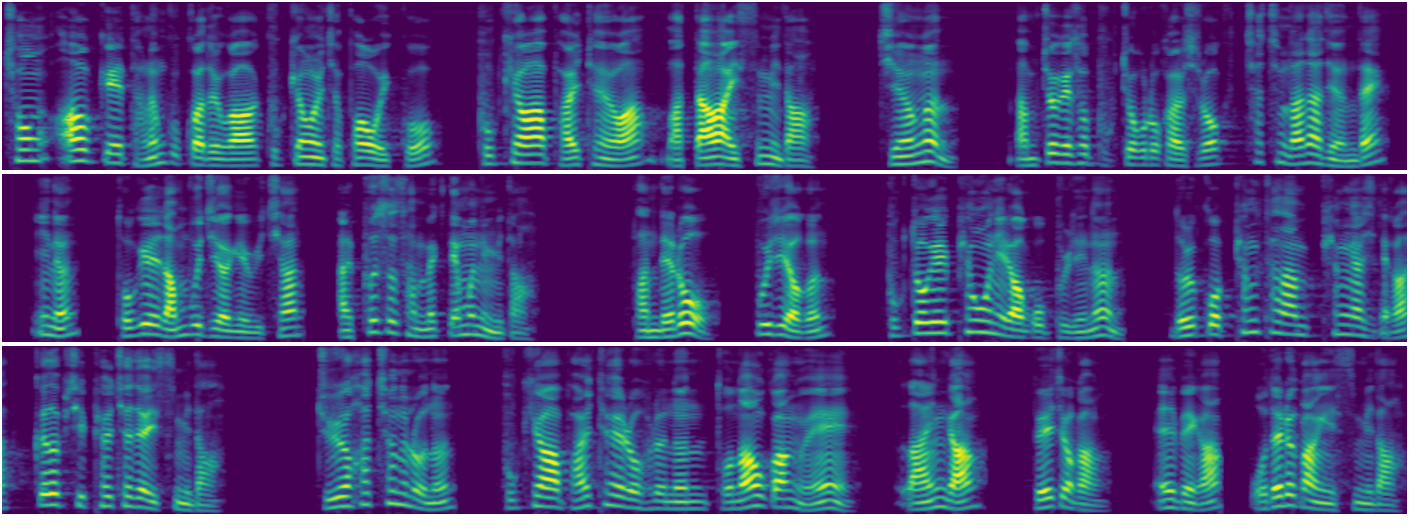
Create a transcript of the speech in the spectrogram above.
총 9개의 다른 국가들과 국경을 접하고 있고 북해와 발트해와 맞닿아 있습니다. 지형은 남쪽에서 북쪽으로 갈수록 차츰 낮아지는데 이는 독일 남부 지역에 위치한 알프스 산맥 때문입니다. 반대로 북부 지역은 북독일 평원이라고 불리는 넓고 평탄한 평야지대가 끝없이 펼쳐져 있습니다. 주요 하천으로는 북해와 발트해로 흐르는 도나우강 외에 라인강, 베저강, 엘베강, 오데르강이 있습니다.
